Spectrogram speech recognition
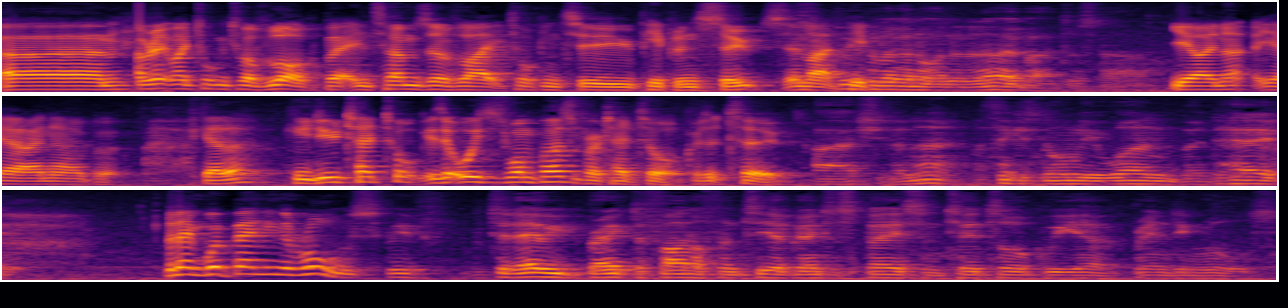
Um, I don't mind talking to a vlog, but in terms of like talking to people in suits and like people. People are going to want to know about this now. Yeah, I know. Yeah, I know. But together, can you do TED talk? Is it always just one person for a TED talk, or is it two? I actually don't know. I think it's normally one, but hey, But then we're bending the rules. we've today we break the final frontier of going to space and TED talk. We have bending rules.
